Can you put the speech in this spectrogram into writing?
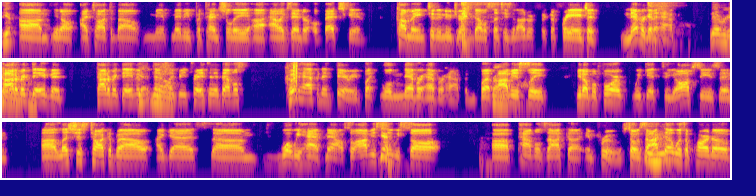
Yep. um you know i talked about maybe potentially uh, alexander ovechkin coming to the new jersey devils since he's an unrestricted free agent never gonna happen Never gonna Connor happen. McDavid, Connor McDavid Yeah, potentially no. be traded to the Devils could happen in theory, but will never ever happen. But Right. obviously, you know, before we get to the offseason, uh, let's just talk about, I guess, um, what we have now. So obviously, Yeah. we saw uh, Pavel Zacha improve. So Zacha Mm-hmm. was a part of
